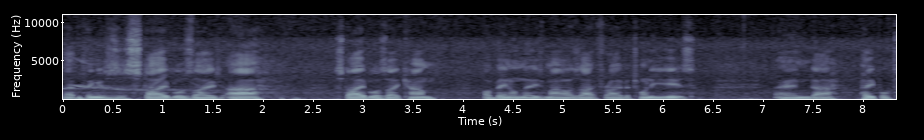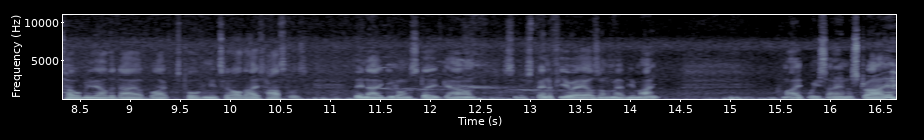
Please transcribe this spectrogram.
that thing is as stable as they are, stable as they come. I've been on these mowers for over 20 years and uh, people told me the other day, a bloke was talking to me and said, oh, those hustlers, they're no good on steep going. I you spend a few hours on them, have you, mate? Mate, we say in Australia.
